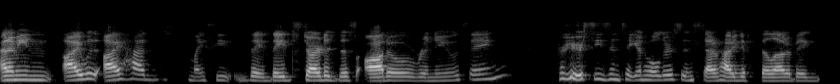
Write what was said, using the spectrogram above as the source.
And i mean i was i had my they they'd started this auto renew thing for your season ticket holders. Instead of having to fill out a big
